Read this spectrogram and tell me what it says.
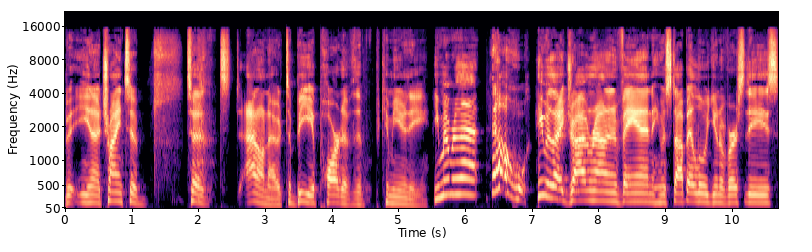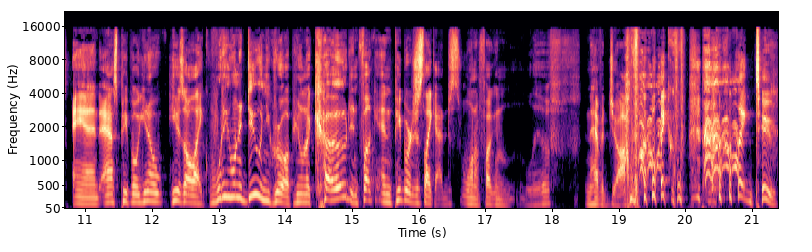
you know, trying to to I don't know, to be a part of the community. You remember that? No. He was like driving around in a van. He would stop at little universities and ask people, you know, he was all like, what do you want to do when you grow up? You want to code and fuck? And people were just like, I just want to fucking live and have a job. like, like, dude,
